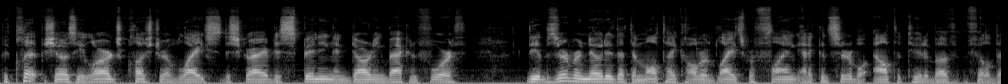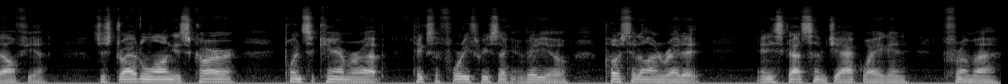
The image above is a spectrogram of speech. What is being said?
the clip shows a large cluster of lights described as spinning and darting back and forth. The observer noted that the multicolored lights were flying at a considerable altitude above Philadelphia. Just driving along his car, points the camera up, takes a 43 second video, posts it on Reddit, and he's got some jackwagon from a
